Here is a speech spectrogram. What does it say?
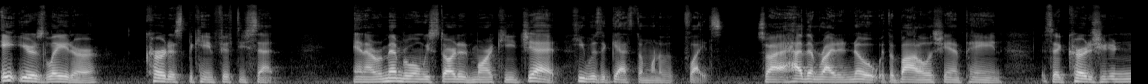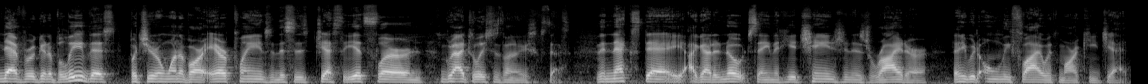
Eight years later, Curtis became 50 Cent. And I remember when we started Marquis Jet, he was a guest on one of the flights. So I had them write a note with a bottle of champagne. It said, Curtis, you're never going to believe this, but you're in one of our airplanes, and this is Jesse Itzler, and congratulations on your success. The next day, I got a note saying that he had changed in his rider, that he would only fly with Marquis Jet.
